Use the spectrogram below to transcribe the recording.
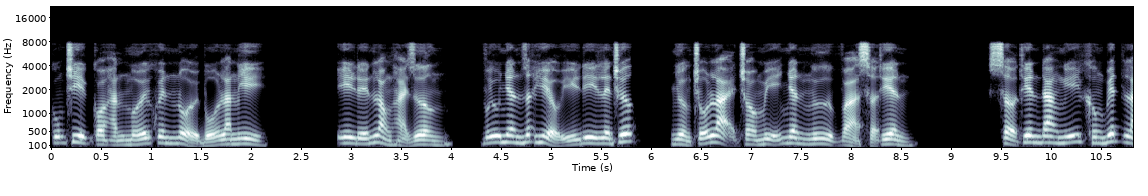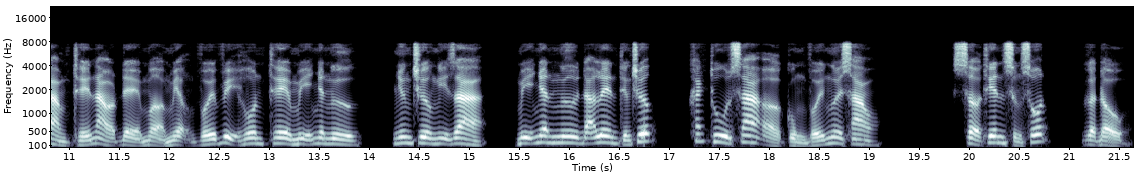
cũng chỉ có hắn mới khuyên nổi bố Lan Nhi. Y đến lòng Hải Dương, Vưu Nhân rất hiểu ý đi lên trước, nhường chỗ lại cho Mỹ Nhân Ngư và Sở Thiên sở thiên đang nghĩ không biết làm thế nào để mở miệng với vị hôn thê mỹ nhân ngư nhưng chưa nghĩ ra mỹ nhân ngư đã lên tiếng trước khách thu xa ở cùng với ngươi sao sở thiên sửng sốt gật đầu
